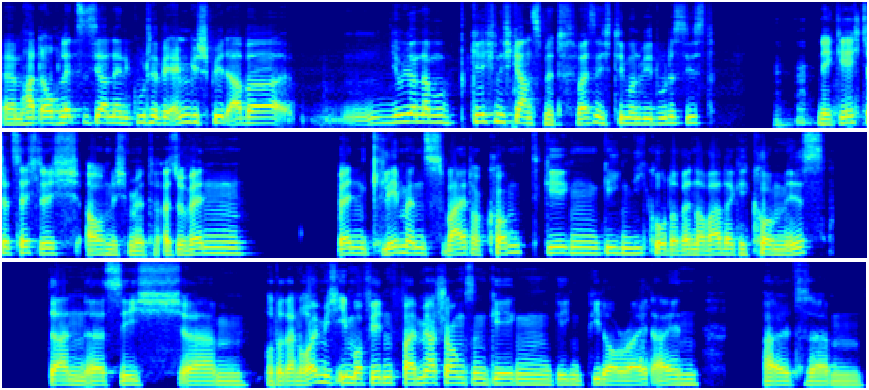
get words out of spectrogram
Ähm, hat auch letztes Jahr eine gute WM gespielt, aber mm, Julian, da gehe ich nicht ganz mit. Weiß nicht, Timon, wie du das siehst. Nee, gehe ich tatsächlich auch nicht mit. Also wenn wenn Clemens weiterkommt gegen, gegen Nico oder wenn er weitergekommen ist, dann äh, sehe ähm, oder dann räume ich ihm auf jeden Fall mehr Chancen gegen, gegen Peter Wright ein als, ähm,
